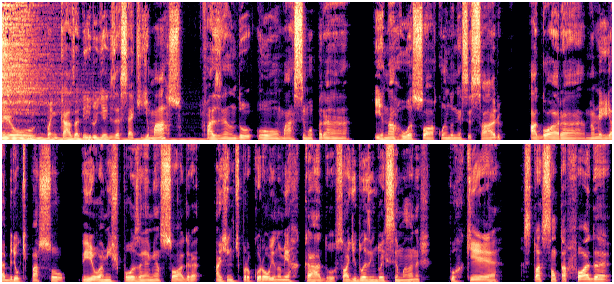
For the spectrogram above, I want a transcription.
Eu tô em casa desde o dia 17 de março, fazendo o máximo para ir na rua só quando necessário Agora, no mês de abril que passou, eu, a minha esposa e a minha sogra, a gente procurou ir no mercado só de duas em duas semanas, porque a situação tá foda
